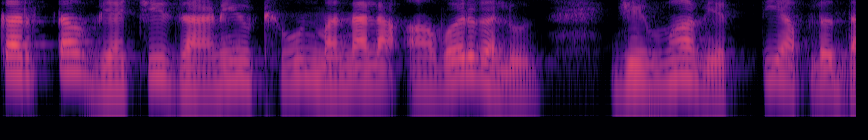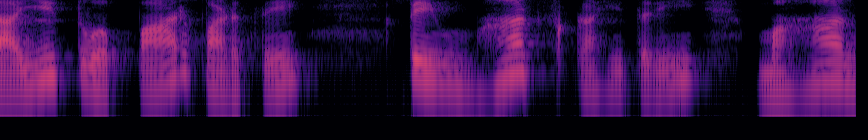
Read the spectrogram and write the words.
कर्तव्याची जाणीव ठेवून मनाला आवर घालून जेव्हा व्यक्ती आपलं दायित्व पार पाडते तेव्हाच काहीतरी महान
